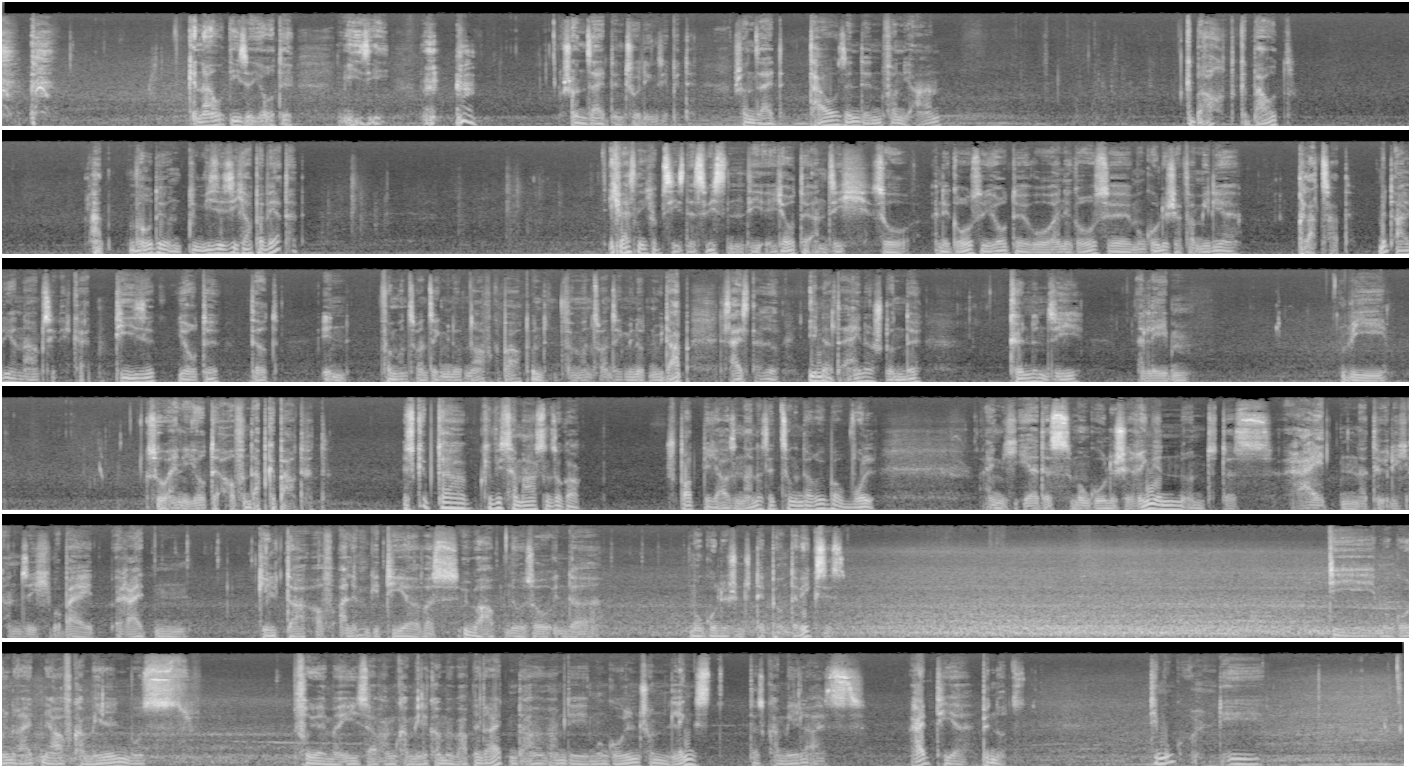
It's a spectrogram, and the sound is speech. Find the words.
genau diese Jote, wie sie schon seit, entschuldigen Sie bitte, schon seit Tausenden von Jahren gebraucht, gebaut hat, wurde und wie sie sich auch bewährt hat. Ich weiß nicht, ob Sie das wissen, die Jote an sich, so eine große Jote, wo eine große mongolische Familie Platz hat, mit all ihren Habseligkeiten. Diese Jote wird in 25 Minuten aufgebaut und in 25 Minuten wieder ab. Das heißt also, innerhalb einer Stunde können Sie erleben, wie so eine Jote auf und abgebaut wird. Es gibt da gewissermaßen sogar sportliche Auseinandersetzungen darüber, obwohl eigentlich eher das mongolische Ringen und das Reiten natürlich an sich, wobei Reiten gilt da auf allem Getier, was überhaupt nur so in der mongolischen Steppe unterwegs ist. Die Mongolen reiten ja auf Kamelen, wo es früher immer hieß, auf einem Kamel kann man überhaupt nicht reiten. Da haben die Mongolen schon längst das Kamel als Reittier benutzt. Die Mongolen, die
